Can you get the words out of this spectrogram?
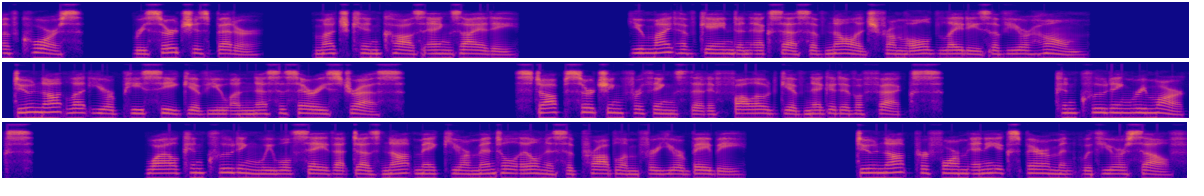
Of course, research is better, much can cause anxiety. You might have gained an excess of knowledge from old ladies of your home. Do not let your PC give you unnecessary stress. Stop searching for things that if followed give negative effects. Concluding remarks While concluding we will say that does not make your mental illness a problem for your baby. Do not perform any experiment with yourself.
